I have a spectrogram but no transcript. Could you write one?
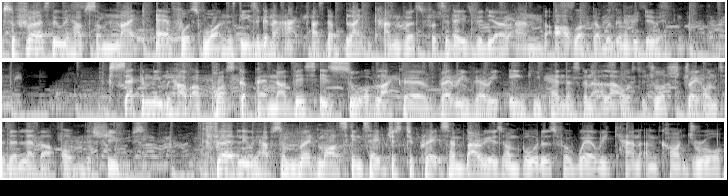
So firstly we have some Nike Air Force Ones. These are gonna act as the blank canvas for today's video and the artwork that we're gonna be doing. Secondly, we have a Posca pen. Now this is sort of like a very, very inky pen that's gonna allow us to draw straight onto the leather of the shoes. Thirdly, we have some red masking tape just to create some barriers and borders for where we can and can't draw.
